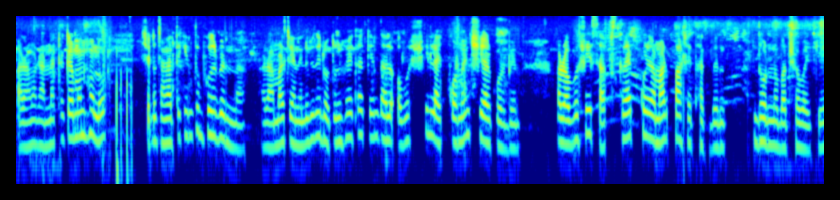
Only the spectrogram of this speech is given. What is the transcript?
আর আমার রান্নাটা কেমন হলো সেটা জানাতে কিন্তু ভুলবেন না। আর আমার চ্যানেলে যদি নতুন হয়ে থাকেন তাহলে অবশ্যই লাইক কমেন্ট শেয়ার করবেন। আর অবশ্যই সাবস্ক্রাইব করে আমার পাশে থাকবেন। ধন্যবাদ সবাইকে।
